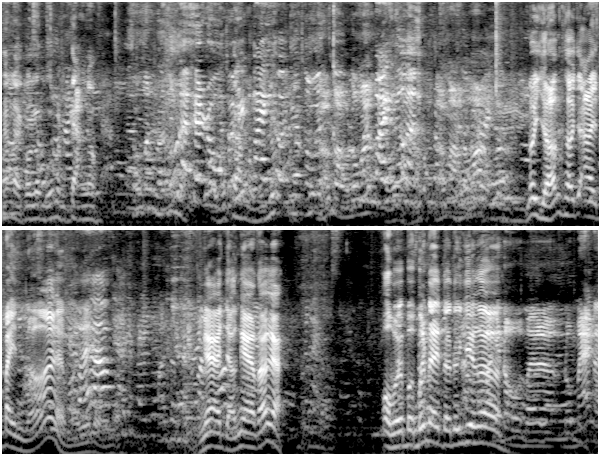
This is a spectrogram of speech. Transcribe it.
thế này cô lên bữa mình căng không? Đúng là hero phải biết bay thôi chứ còn đỡ màu luôn á. bay nữa mà đỡ màu luôn á. Nó giỡn thôi chứ ai bày không? nghe chợ nghe tới kìa. Ồ bữa, bữa, bữa nay tự, tự nhiên cái ờ, đồ mà đồ mát đó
